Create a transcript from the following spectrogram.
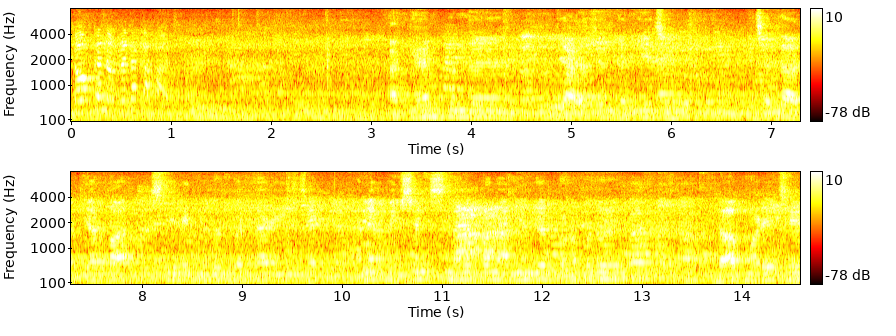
ડૉક્ટર નમ્રતા કહાર. આ કેમ્પ અંદર જે આયોજન કરીએ છીએ છેલ્લા અગિયાર બાર વર્ષથી રેગ્યુલર કરતા રહીએ છીએ અને પેશન્ટ્સને પણ આની અંદર ઘણો બધો લાભ મળે છે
